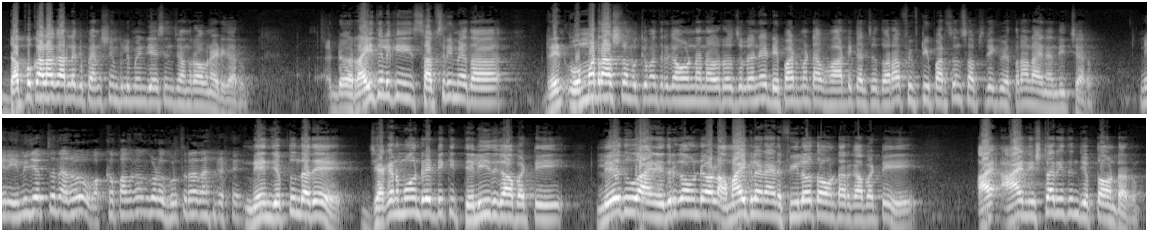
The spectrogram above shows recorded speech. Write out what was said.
డప్పు కళాకారులకు పెన్షన్ ఇంప్లిమెంట్ చేసింది చంద్రబాబు నాయుడు గారు. రైతులకి సబ్సిడీ మీద రెండు ఉమ్మడి రాష్ట్ర ముఖ్యమంత్రిగా ఉన్న రోజుల్లోనే డిపార్ట్మెంట్ ఆఫ్ హార్టికల్చర్ ద్వారా ఫిఫ్టీ పర్సెంట్ సబ్సిడీకి విత్తనాలు ఆయన అందించారు. మీరు ఇన్ని చెప్తున్నారు? ఒక్క పథకం కూడా గుర్తురాదంటే నేను చెప్తుంది అదే. జగన్మోహన్ రెడ్డికి తెలియదు కాబట్టి లేదు ఆయన ఎదురుగా ఉండేవాళ్ళు అమాయకులని ఆయన ఫీల్ అవుతూ ఉంటారు కాబట్టి ఆయ- ఆయన ఇష్టారీతిని చెప్తూ ఉంటారు.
